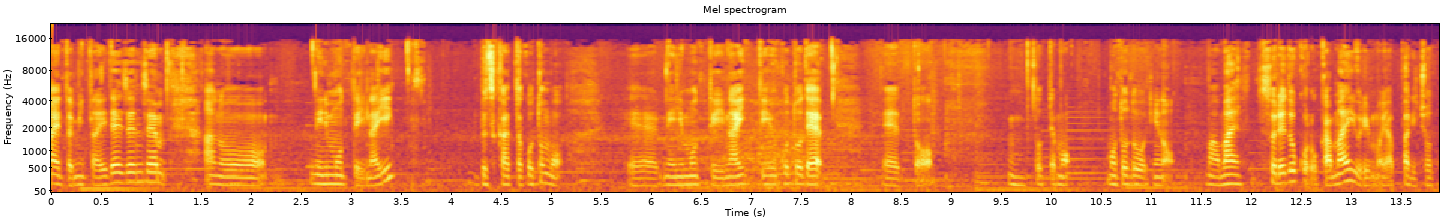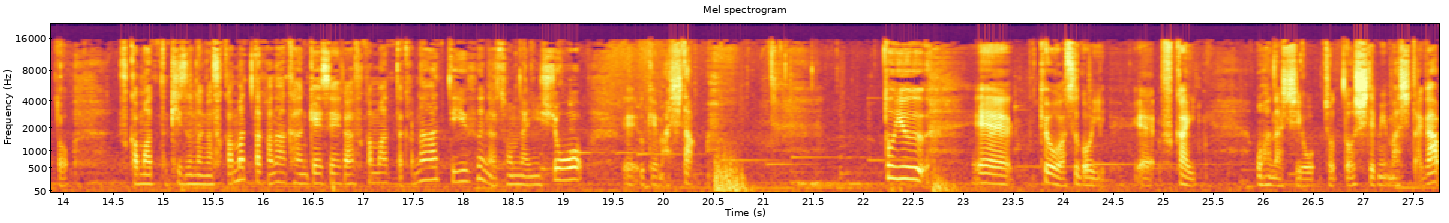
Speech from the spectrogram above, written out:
えたみたいで全然あの根に持っていないぶつかったことも、え根に持っていないっていうことでえっと、うん、とっても元通りのまあ前それどころか前よりもやっぱりちょっと深まった絆が深まったかな関係性が深まったかなっていうふうなそんな印象を、えー、受けました。という、えー、今日はすごい、えー、深いお話をちょっとしてみましたが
